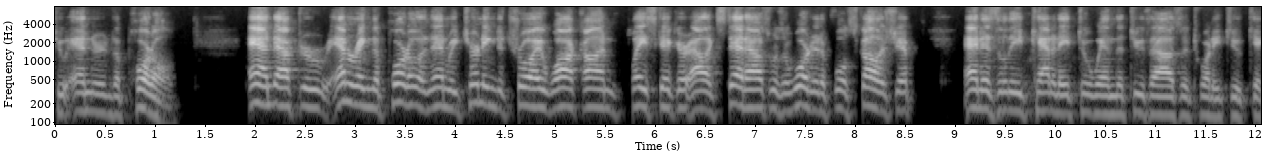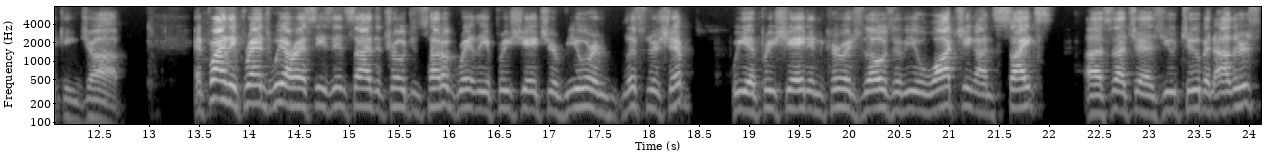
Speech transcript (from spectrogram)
to enter the portal. And after entering the portal and then returning to Troy, walk on place kicker Alex Stadthaus was awarded a full scholarship and is the lead candidate to win the 2022 kicking job. And finally, friends, we are SC's Inside the Trojans Huddle. Greatly appreciate your viewer and listenership. We appreciate and encourage those of you watching on sites uh, such as YouTube and others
